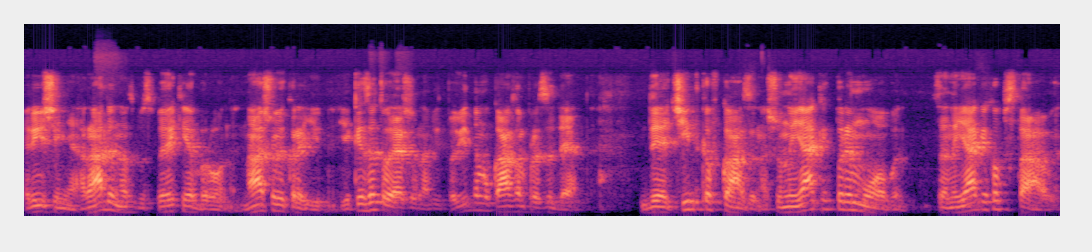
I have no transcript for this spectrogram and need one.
рішення Ради нацбезпеки і оборони нашої країни, яке затверджено відповідним указом президента, де чітко вказано, що ніяких перемовин за ніяких обставин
